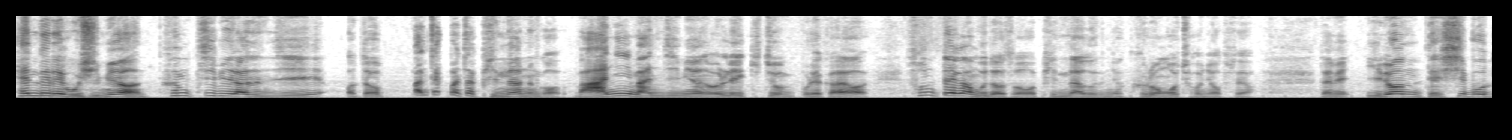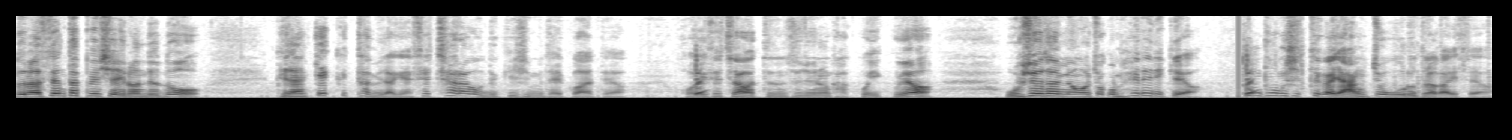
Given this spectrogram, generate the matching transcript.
핸들에 보시면 흠집이라든지 어떤 반짝반짝 빛나는 거 많이 만지면 원래 좀 뭐랄까요? 손때가 묻어서 빛나거든요. 그런 거 전혀 없어요. 그다음에 이런 대시보드나 센터페시아 이런 데도 그냥 깨끗합니다. 그냥 새 차라고 느끼시면 될 것 같아요 거의 새차 같은 수준을 갖고 있고요. 옵션 설명을 조금 해드릴게요. 통풍 시트가 양쪽으로 들어가 있어요.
